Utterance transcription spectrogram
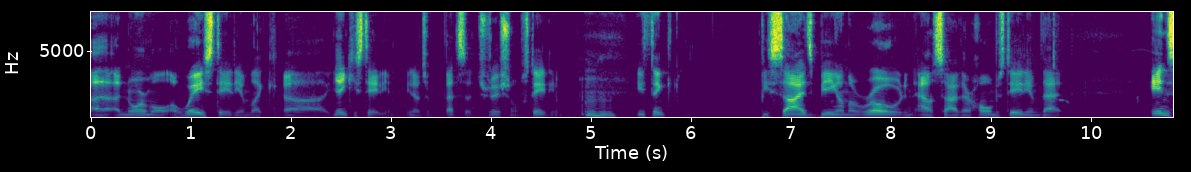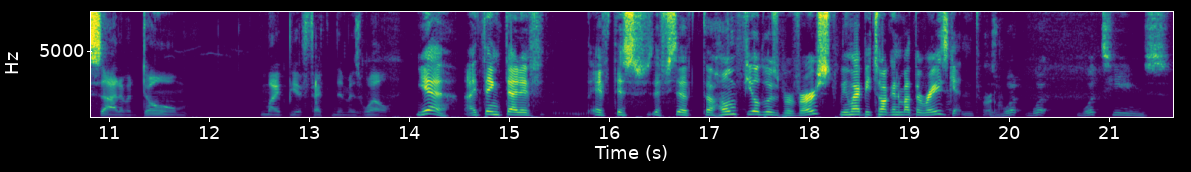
a, a normal away stadium like uh, Yankee Stadium. You know, it's a, that's a traditional stadium. Mm-hmm. You think besides being on the road and outside their home stadium that inside of a dome might be affecting them as well. yeah, I think that if if this if, if the home field was reversed, we might be talking about the Rays getting through. What what what teams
